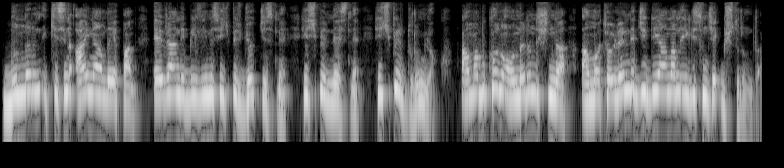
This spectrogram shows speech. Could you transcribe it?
bunların ikisini aynı anda yapan evrende bildiğimiz hiçbir gök cismi, hiçbir nesne, hiçbir durum yok. Ama bu konu onların dışında amatörlerin de ciddi anlamda ilgisini çekmiş durumda.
